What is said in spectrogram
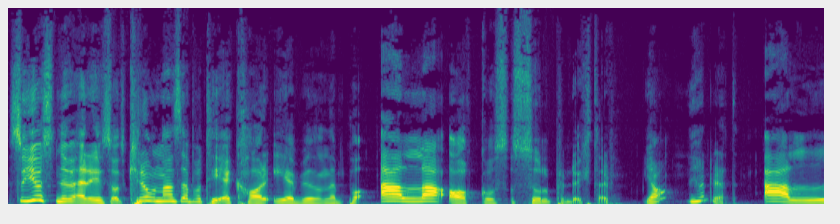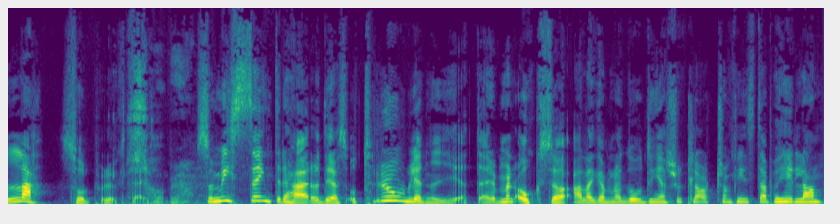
så just nu är det ju så att Kronans Apotek har erbjudanden på alla Acos solprodukter. Ja, ni hörde rätt. Alla solprodukter. Så bra. Så missa inte det här och deras otroliga nyheter, men också alla gamla godingar såklart som finns där på hyllan.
